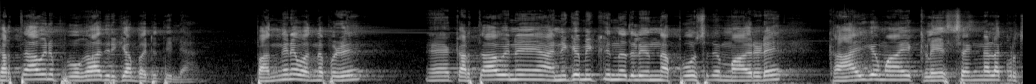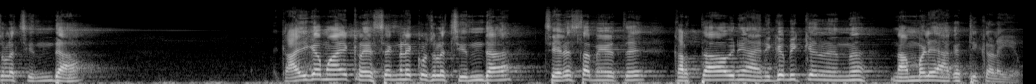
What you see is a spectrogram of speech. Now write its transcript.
കർത്താവിന് പോകാതിരിക്കാൻ പറ്റത്തില്ല. അപ്പം അങ്ങനെ വന്നപ്പോൾ കർത്താവിനെ അനുഗമിക്കുന്നതിൽ നിന്ന് അപ്പോസ്ലന്മാരുടെ കായികമായ ക്ലേശങ്ങളെക്കുറിച്ചുള്ള ചിന്ത കായികമായ ക്ലേശങ്ങളെക്കുറിച്ചുള്ള ചിന്ത ചില സമയത്ത് കർത്താവിനെ അനുഗമിക്കുന്നതിൽ നിന്ന് നമ്മളെ അകറ്റിക്കളയും.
